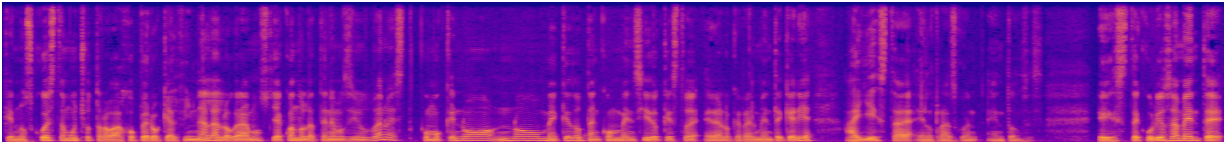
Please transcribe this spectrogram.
que nos cuesta mucho trabajo, pero que al final la logramos, ya cuando la tenemos decimos, bueno, es como que no, no me quedo tan convencido que esto era lo que realmente quería. Ahí está el rasgo en- entonces. Este, curiosamente,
